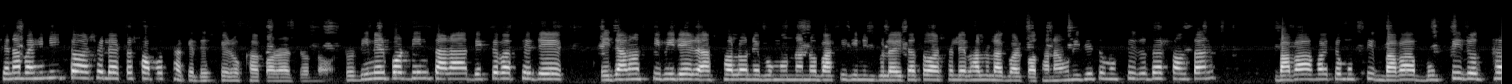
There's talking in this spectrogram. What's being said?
সেনাবাহিনীর তো আসলে একটা শপথ থাকে দেশকে রক্ষা করার জন্য। তো দিনের পর দিন তারা দেখতে পাচ্ছে যে এই জামাত শিবিরের আস্ফলন এবং অন্যান্য বাকি জিনিসগুলো এটা তো আসলে ভালো লাগবার কথা না। উনি যেহেতু মুক্তিযোদ্ধার সন্তান বাবা হয়তো মুক্তি বাবা মুক্তিযোদ্ধা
